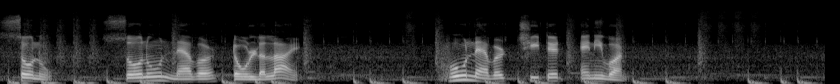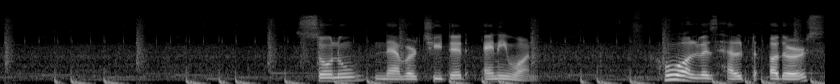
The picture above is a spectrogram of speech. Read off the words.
Sonu. Sonu never told a lie who never cheated anyone. Sonu never cheated anyone. Who always helped others?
